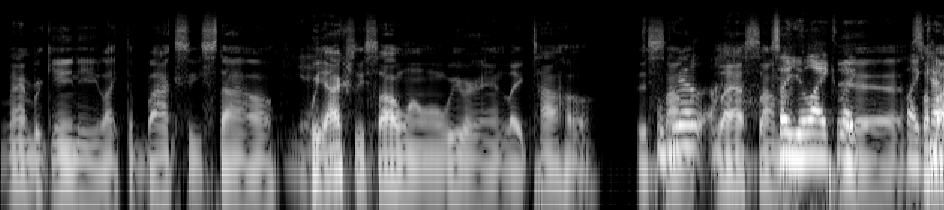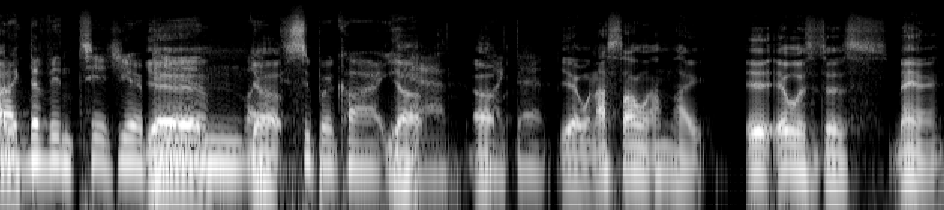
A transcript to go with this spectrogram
Lamborghini, like the boxy style. Yeah. We actually saw one when we were in Lake Tahoe this summer, Real- last summer. So you like like Yeah. like kind of like the vintage European like Yup. supercar. Yup. Yeah, I Yup. like that. Yeah, when I saw one, I'm like, it, it was just, man,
